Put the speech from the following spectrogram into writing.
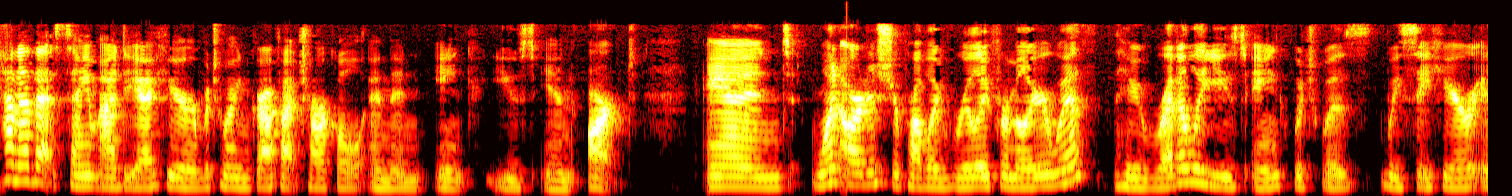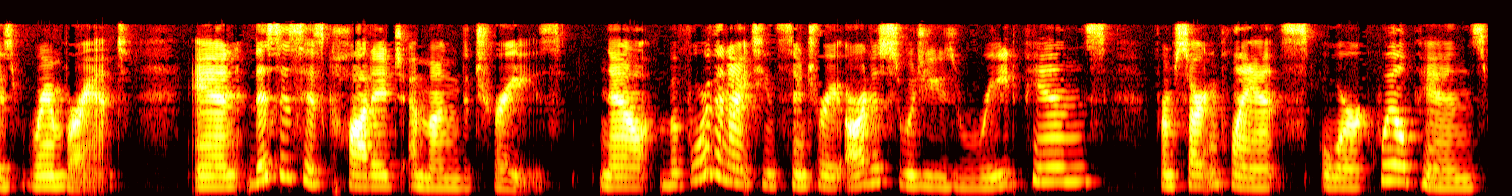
kind of that same idea here between graphite charcoal and then ink used in art. And one artist you're probably really familiar with who readily used ink, which was we see here, is Rembrandt. And this is his cottage among the trees. Now, before the 19th century, artists would use reed pens from certain plants or quill pens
